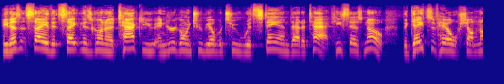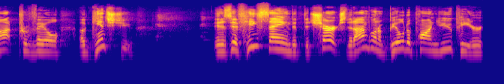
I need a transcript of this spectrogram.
He doesn't say that Satan is going to attack you and you're going to be able to withstand that attack. He says, No, the gates of hell shall not prevail against you. It is if he's saying that the church that I'm going to build upon you, Peter,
